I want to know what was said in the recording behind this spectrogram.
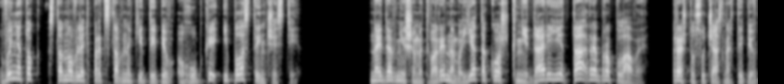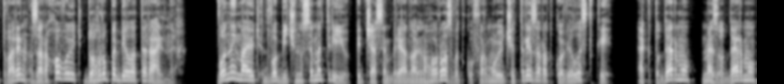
Виняток становлять представники типів губки і пластинчасті. Найдавнішими тваринами є також кнідарії та реброплави. Решту сучасних типів тварин зараховують до групи білатеральних. Вони мають двобічну симетрію під час ембріонального розвитку, формуючи три зародкові листки ектодерму, мезодерму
